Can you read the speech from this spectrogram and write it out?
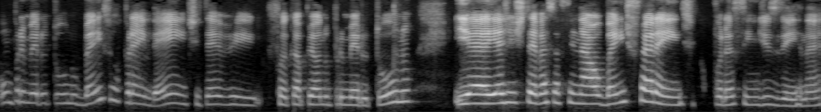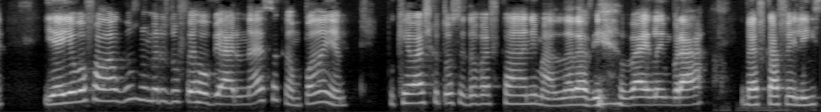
um primeiro turno bem surpreendente, teve foi campeão do primeiro turno, e aí a gente teve essa final bem diferente, por assim dizer, né? E aí eu vou falar alguns números do Ferroviário nessa campanha, porque eu acho que o torcedor vai ficar animado, né, Davi? Vai lembrar, vai ficar feliz.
